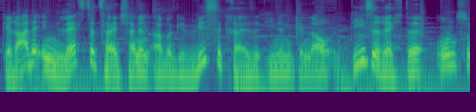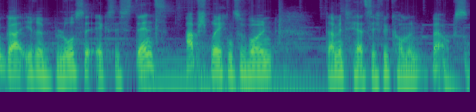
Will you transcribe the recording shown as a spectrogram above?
Gerade in letzter Zeit scheinen aber gewisse Kreise ihnen genau diese Rechte und sogar ihre bloße Existenz absprechen zu wollen. Damit herzlich willkommen bei Ox.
